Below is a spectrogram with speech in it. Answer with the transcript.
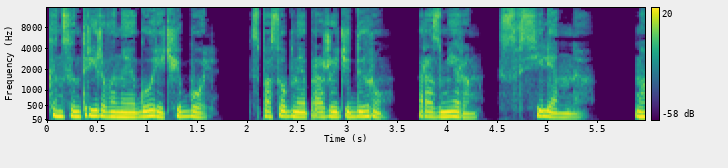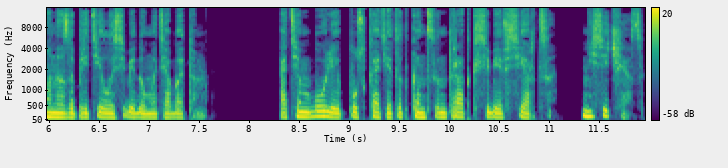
Концентрированная горечь и боль, способная прожечь дыру, размером с Вселенную. Но она запретила себе думать об этом. А тем более пускать этот концентрат к себе в сердце. Не сейчас.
